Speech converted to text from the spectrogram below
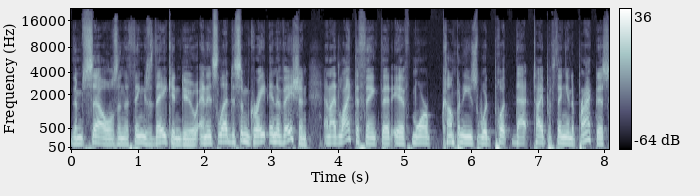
themselves and the things they can do. And it's led to some great innovation. And I'd like to think that if more companies would put that type of thing into practice,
